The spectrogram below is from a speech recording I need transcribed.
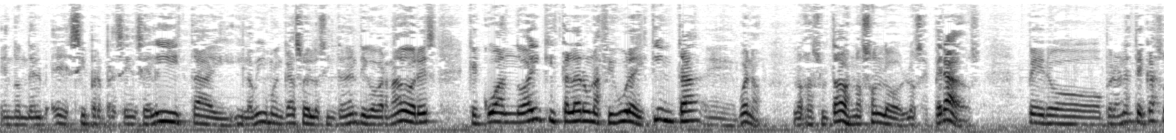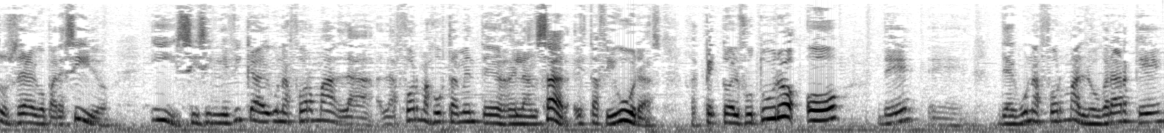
en donde es hiperpresidencialista y, y lo mismo en caso de los intendentes y gobernadores, que cuando hay que instalar una figura distinta, eh, bueno, los resultados no son lo- los esperados. Pero, pero en este caso sucede algo parecido. Y si significa de alguna forma la, la forma justamente de relanzar estas figuras respecto del futuro o de, eh, de alguna forma lograr que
